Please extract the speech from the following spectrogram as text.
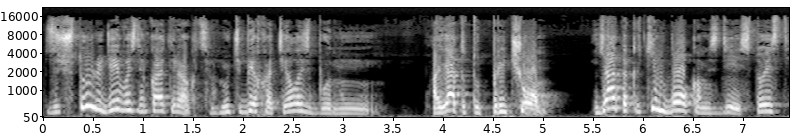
Зачастую у людей возникает реакция. Ну, тебе хотелось бы, ну... А я-то тут при чем? Я-то каким боком здесь? То есть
